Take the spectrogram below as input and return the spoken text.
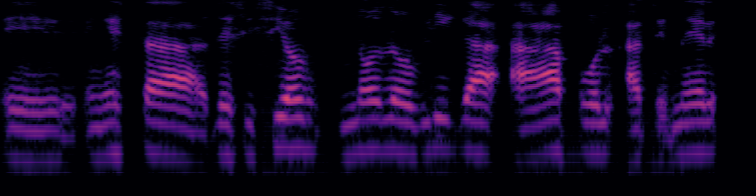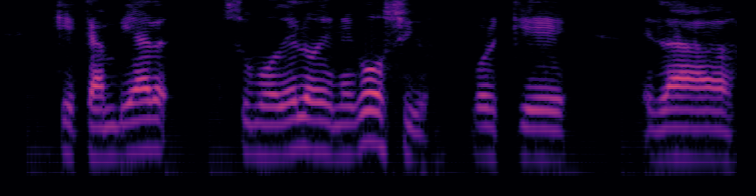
eh, en esta decisión no le obliga a Apple a tener que cambiar su modelo de negocio, porque la,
